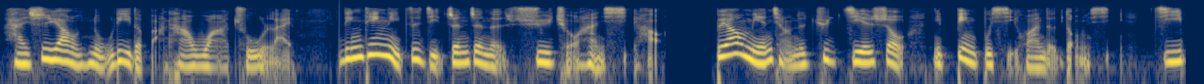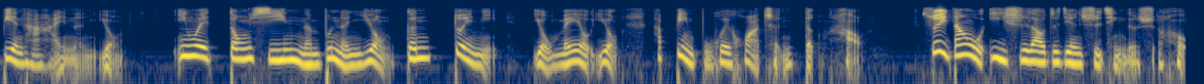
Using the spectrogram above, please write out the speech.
还是要努力的把它挖出来，聆听你自己真正的需求和喜好，不要勉强的去接受你并不喜欢的东西，即便它还能用，因为东西能不能用跟对你有没有用，它并不会画成等号。所以，当我意识到这件事情的时候，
